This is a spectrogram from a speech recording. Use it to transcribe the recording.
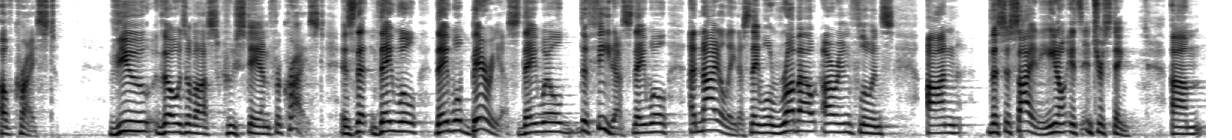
of Christ view those of us who stand for Christ is that they will they will bury us they will defeat us they will annihilate us they will rub out our influence on the society you know it's interesting um,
